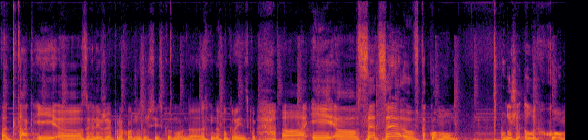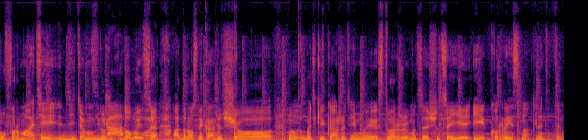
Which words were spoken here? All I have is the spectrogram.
А, так, і е, взагалі вже переходжу з російської мови на, на українську. А, і е, все це в такому. Дуже легкому форматі дітям дуже подобається. А дорослі кажуть, що ну батьки кажуть, і ми стверджуємо це, що це є і корисно для дитини.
